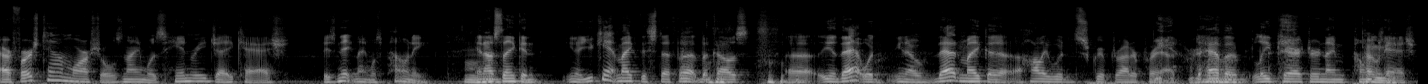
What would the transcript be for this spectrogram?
our first town marshal's name was Henry J. Cash. His nickname was Pony. And I was Mm-hmm. thinking, you know, you can't make this stuff up because, uh, you know, that would, you know, that'd make a, a Hollywood scriptwriter proud to have a lead character named Pony, Pony. Cash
